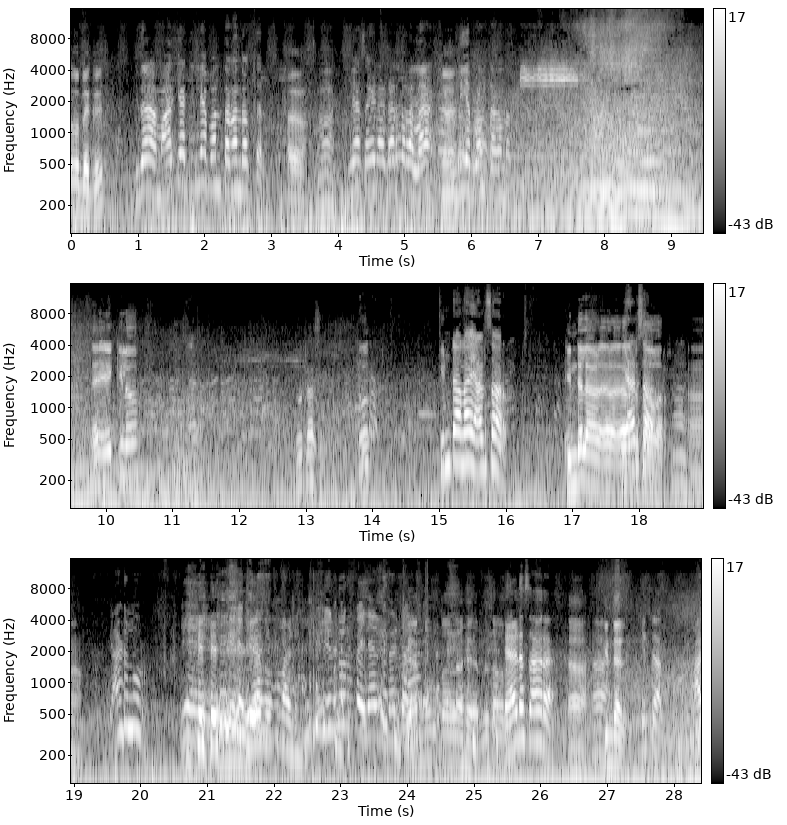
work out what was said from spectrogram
ಹೋಗ್ಬೇಕು ಇದ ಮಾರ್ಕೆಟ್ ಇಲ್ಲೇ ಬಂದು ತಗೊಂಡ್ ಹೋಗ್ತಾರ ಆ, ಇಲ್ಲೇ ಸೈಡ್ ಅಡ್ಡಾಡ್ತಾರಲ್ಲ ಹಾ. ಇಲ್ಲಿಗೆ ಬಂದು ತಗೊಂಡ್ ಹೋಗ್ತಾರ ಏ ಏಕ್ ಕಿಲೋ ತೂಕ ಕಿಂಟಾಲ ಎರಡು ಸಾವಿರ. ಕಿಂಡಲ್ ಎರಡು ಸಾವಿರ. ಎರಡು ನೂರು ಎರಡು ಸಾವಿರ. Quintal quintal. ಆ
